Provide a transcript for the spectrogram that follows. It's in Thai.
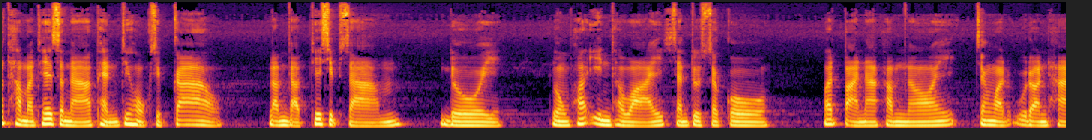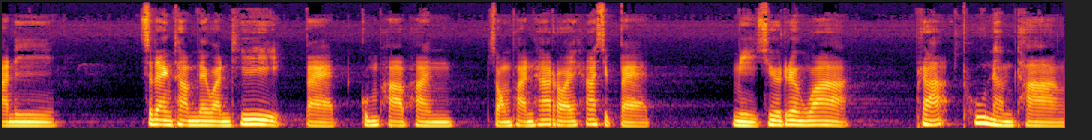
ระธรรมเทศนาแผ่นที่ 69 ลำดับที่ 13 โดยหลวงพ่ออินถวายสันตุสโก วัดป่านาคำน้อย จังหวัดอุดรธานี แสดงธรรมในวันที่ 8 กุมภาพันธ์ 2558 มีชื่อเรื่องว่า พระผู้นำทาง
